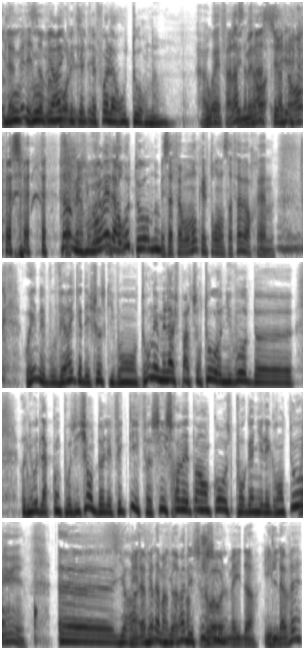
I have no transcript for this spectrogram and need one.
il avait les hommes pour que quelquefois la roue tourne. Ah ouais, enfin là, ça, menace, fait, ça non, mais vous verrez, la roue tourne. Mais ça fait un moment qu'elle tourne en sa faveur quand même. Oui, mais vous verrez qu'il y a des choses qui vont tourner. Mais là, je parle surtout au niveau de, au niveau de la composition de l'effectif. S'il se remet pas en cause pour gagner les grands tours, oui, Euh, il y aura, mais il avait y, la main y aura des soucis. Joao Almeida, il l'avait.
